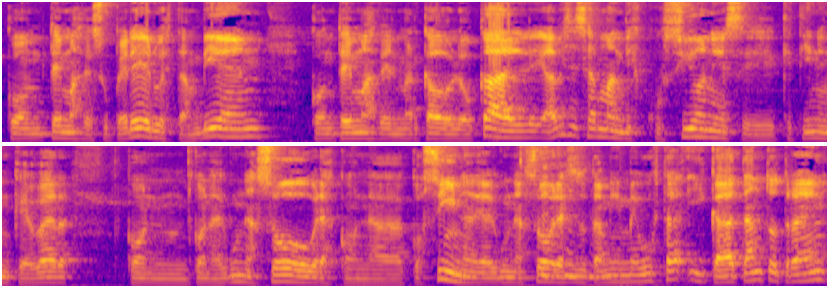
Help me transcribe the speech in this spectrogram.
con temas de superhéroes también, con temas del mercado local. A veces se arman discusiones eh, que tienen que ver con, con, algunas obras, con la cocina de algunas obras, eso también me gusta, y cada tanto traen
